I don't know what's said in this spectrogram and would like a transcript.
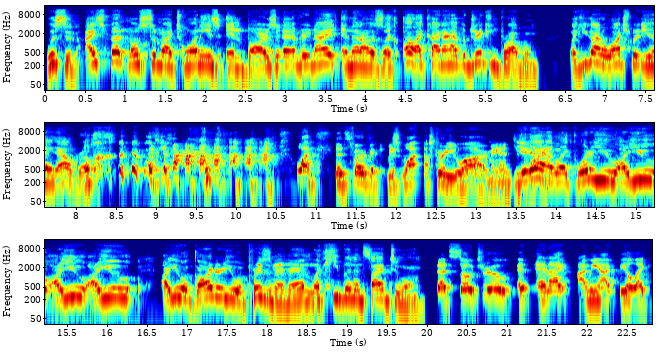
Listen, I spent most of my twenties in bars every night, and then I was like, "Oh, I kind of have a drinking problem." Like, you got to watch where you hang out, bro. what? That's perfect. Just watch where you are, man. Just yeah, watch. like, what are you? Are you? Are you? Are you? Are you a guard or are you a prisoner, man? Like, you've been inside too long. that's so true. And and I I mean I feel like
